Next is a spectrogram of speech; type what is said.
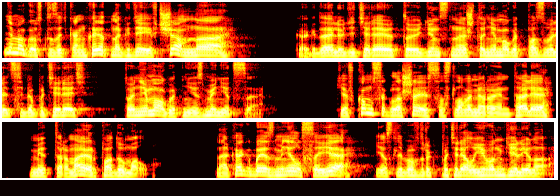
Не могу сказать конкретно где и в чем, но... Когда люди теряют то единственное, что не могут позволить себе потерять, то не могут не измениться. Кивком соглашаясь со словами Роенталя, Миттермайер подумал. А как бы изменился я, если бы вдруг потерял Евангелину?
